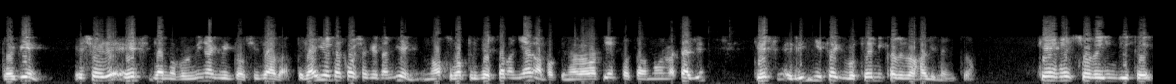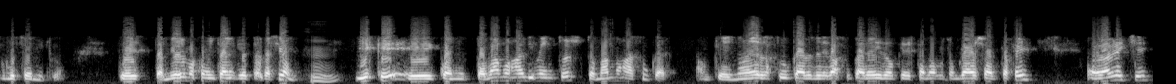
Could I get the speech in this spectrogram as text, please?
Pues bien, eso es la hemoglobina glicosilada. Pero hay otra cosa que también, no se lo expliqué esta mañana porque no daba tiempo, estábamos en la calle, que es el índice glucémico de los alimentos. ¿Qué es eso de índice glucémico? Pues también lo hemos comentado en cierta ocasión. Mm. Y es que eh, cuando tomamos alimentos, tomamos azúcar aunque no es el azúcar del azucarero que estamos acostumbrados al café o la leche,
